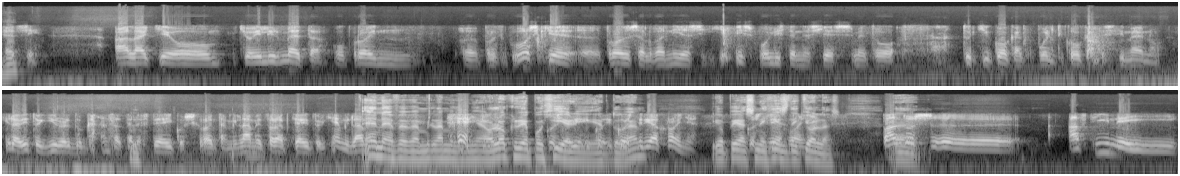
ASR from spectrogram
έτσι αλλά και ο, και ο Ηλίρ Μέτα ο πρώην ε, Πρωθυπουργός και ε, πρόεδρος Αλβανίας είχε επίσης πολύ στενές σχέσεις με το τουρκικό πολιτικό κατεστημένο. Δηλαδή τον κύριο Ερντογκάν τα τελευταία 20 χρόνια. μιλάμε τώρα πια η Τουρκία. Μιλάμε... Ε, ναι, βέβαια, μιλάμε για μια ολόκληρη εποχή 23, 23 χρόνια. Η οποία συνεχίζεται κιόλας. Πάντως ε, αυτή είναι η,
